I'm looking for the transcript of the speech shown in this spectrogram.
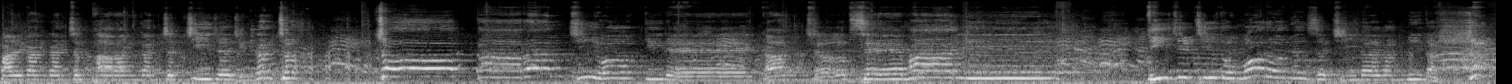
빨간 간첩 파란 간첩 찢어진 간첩. 저 따란 지옥길에 간첩 세 마리. 뒤질지도 모르면서 지나갑니다. 자!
